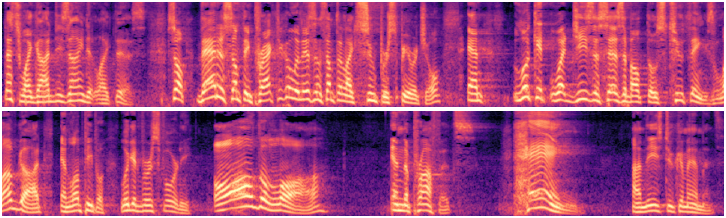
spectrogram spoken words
That's why God designed it like this. So that is something practical. It isn't something like super spiritual. And look at what Jesus says about those two things love God and love people. Look at verse 40. All the law and the prophets hang on these two commandments.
